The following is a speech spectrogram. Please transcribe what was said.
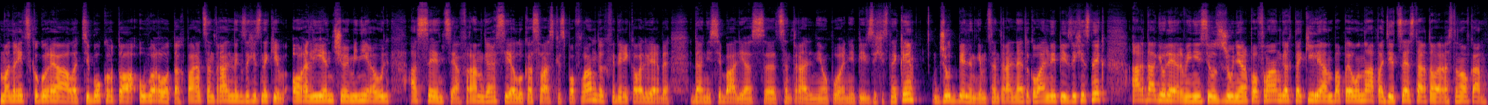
мадридського реала. Тібо Куртуа у воротах, пара центральних захисників Орлієнчо Міні, Рауль Асенсія, Фран Гарсія, Лукас Васкес по флангах, Федеріко Вальверде, Дані е, центральні опорні півзахисники. Джуд Белінгем, центральний атакувальний півзахисник, Арда Гюлер, Вінісіус Джуніор по флангах. Та Кіліан Бапе у нападі. Це стартова розстановка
